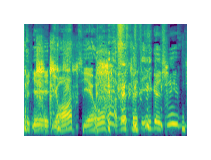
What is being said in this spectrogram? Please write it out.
Je, J, Jehova wird mit I geschrieben.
